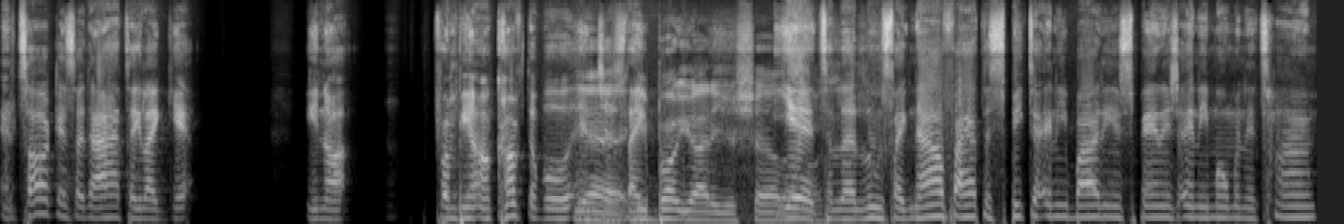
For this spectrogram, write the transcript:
and talking. So that I had to like get, you know, from being uncomfortable and yeah, just like he brought you out of your shell. yeah, almost. to let loose. Like now, if I have to speak to anybody in Spanish any moment in time,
